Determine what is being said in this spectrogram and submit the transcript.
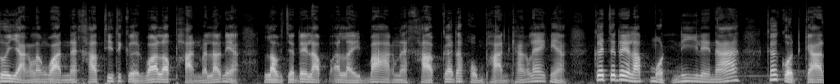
ตัวอย่างรางวัลนะครับที่ถ้าเกิดว่าเราผ่านมาแล้วเนี่ยเราจะได้รับอะไรบ้างนะครับ ก็ถ้าผมผ่านครั้งแรกเนี่ยก็จะได้รับหมดนี่เลยนะ ก็กดการ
